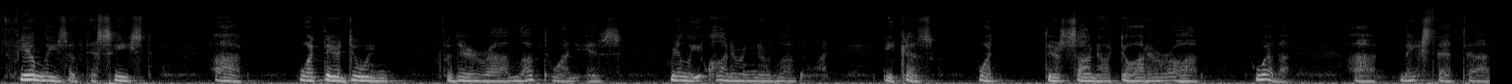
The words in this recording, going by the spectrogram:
families of deceased, uh, what they're doing for their uh, loved one is really honoring their loved one because what their son or daughter or whoever uh, makes that, uh,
